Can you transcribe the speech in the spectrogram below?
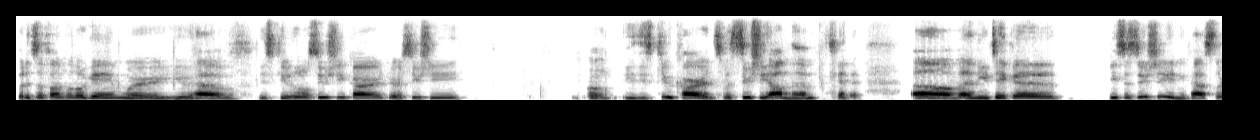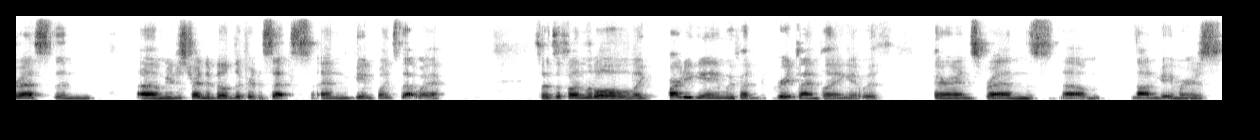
but it's a fun little game where you have these cute little sushi card or sushi, well, these cute cards with sushi on them, um, and you take a piece of sushi and you pass the rest, and um, you're just trying to build different sets and gain points that way. So it's a fun little like party game. We've had great time playing it with parents, friends, um, non-gamers.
